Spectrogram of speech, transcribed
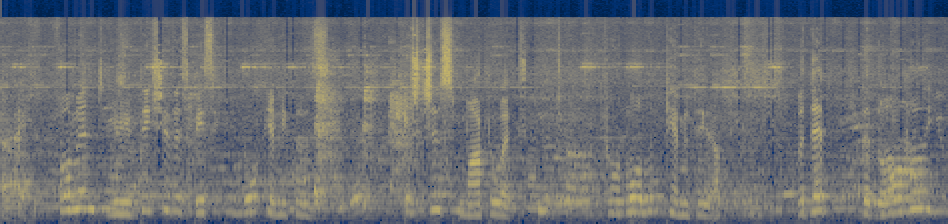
Uh, ferment irritation is basically no chemicals. It's just maltose for normal chemotherapy. But then the normal you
